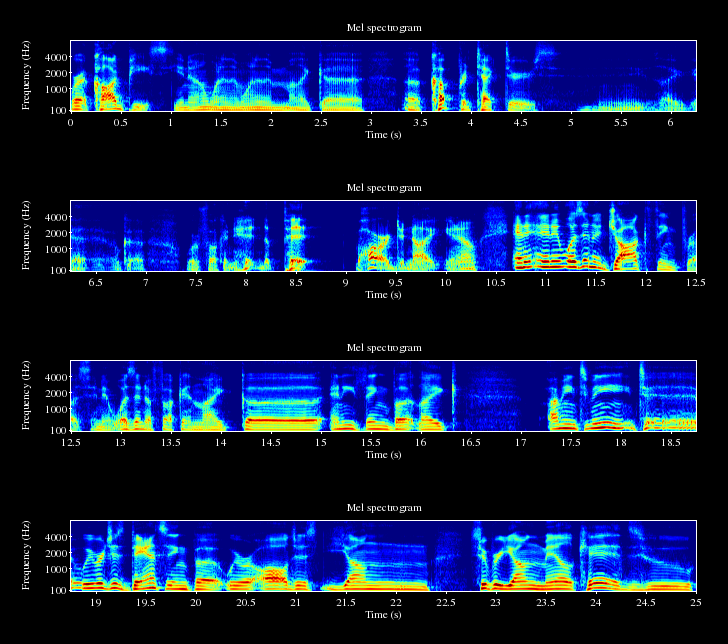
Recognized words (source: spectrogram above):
wear a cod piece you know one of them one of them like uh, uh, cup protectors he's like yeah okay we're fucking hitting the pit hard tonight you know? And and it wasn't a jock thing for us and it wasn't a fucking like uh, anything but like I mean, to me, to, we were just dancing, but we were all just young, super young male kids who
